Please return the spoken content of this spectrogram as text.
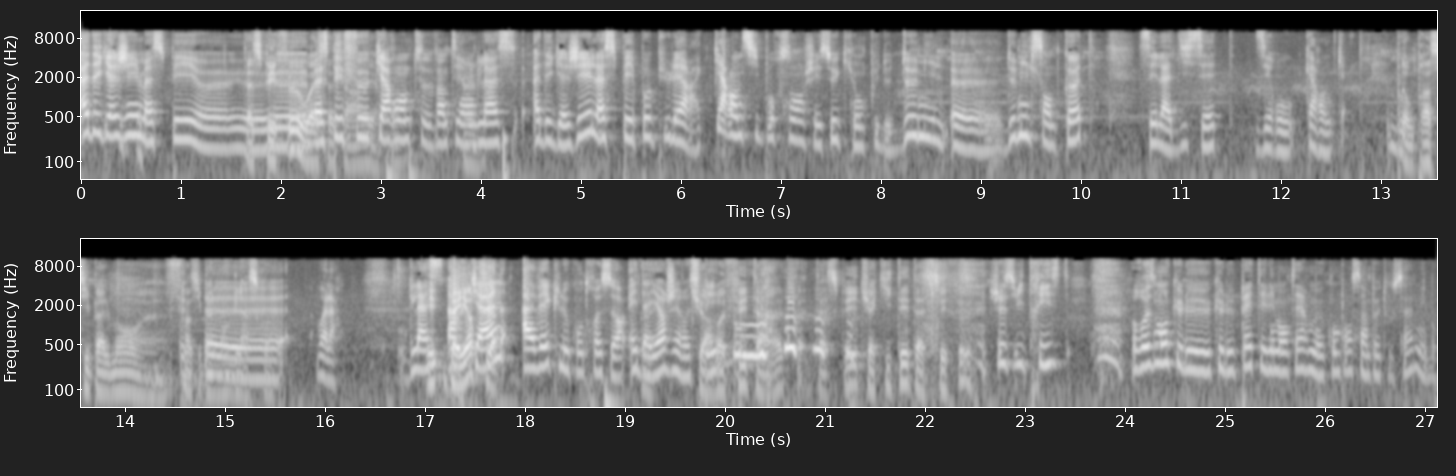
à dégager, m'aspect euh, le- feu, ouais, ça m'aspect sert à feu rien. 40, 21 Ouais. glaces à dégager. L'aspect populaire à 46% chez ceux qui ont plus de 2000, euh, 2100 de cote. C'est la 17 0 44. Bon. Donc principalement, euh, euh, glace. Quoi. Voilà. Glace arcane avec le contresort. Et d'ailleurs, j'ai Tu as refait ta, ta, ta spé, tu as quitté ta spé feu. Je suis triste. Heureusement que le, que le pet élémentaire me compense un peu tout ça, mais bon.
